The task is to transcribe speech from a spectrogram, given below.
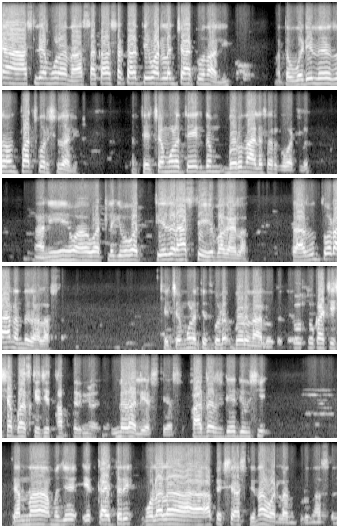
असल्यामुळं ना सकाळ सकाळ ते वडिलांची आठवण आली. आता वडील जाऊन पाच वर्ष झाली. त्याच्यामुळं ते एकदम भरून आल्यासारखं वाटलं. आणि वाटलं की बाबा ते जर असते हे बघायला तर अजून थोडा आनंद झाला असता. त्याच्यामुळे ते थोडं भरून आलं होतं. कौतुकाची शब्बासकीची थाप तर मिळाली. मिळाली असते असं. फादर्स डे दिवशी त्यांना म्हणजे एक काहीतरी मुलाला अपेक्षा असते ना वडिलांकडून असं.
